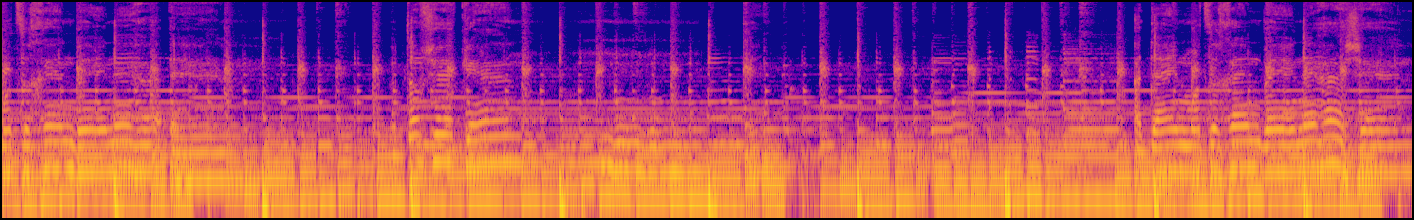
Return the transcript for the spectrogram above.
מוצא חן בעיני האל, וטוב שכן. כן. עדיין מוצא חן בעיני השם,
